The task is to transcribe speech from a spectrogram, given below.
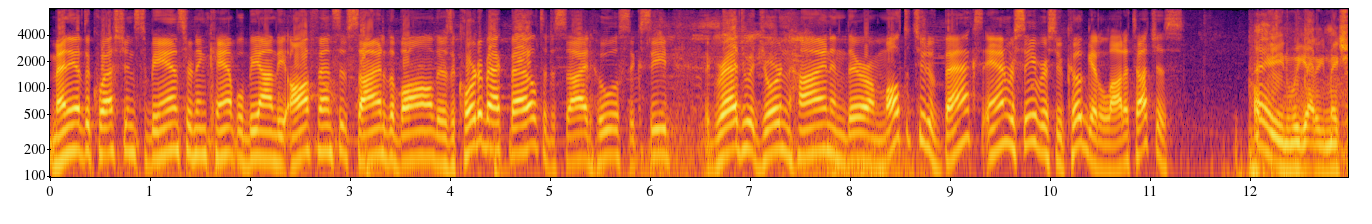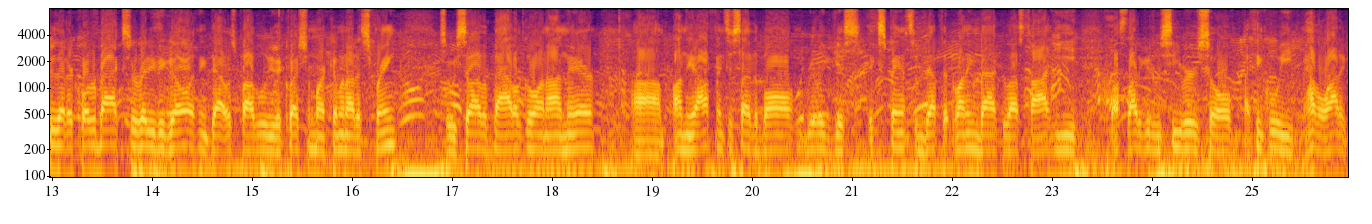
Many of the questions to be answered in camp will be on the offensive side of the ball. There's a quarterback battle to decide who will succeed. The graduate Jordan Hine, and there are a multitude of backs and receivers who could get a lot of touches. I mean, we got to make sure that our quarterbacks are ready to go. I think that was probably the question mark coming out of spring. So we still have a battle going on there. Um, on the offensive side of the ball, really just expand some depth at running back. We lost Tahi, lost a lot of good receivers. So I think we have a lot of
